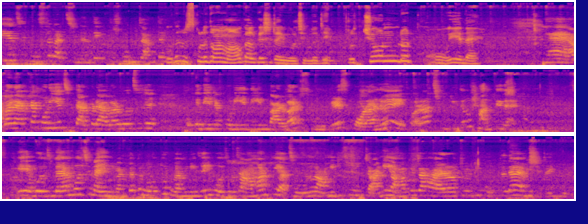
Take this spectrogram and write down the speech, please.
দিয়েছে বুঝতে পারছি না দেখতে শুন জানতে ওদের স্কুলে তোমার মাও কালকে সেটাই বলছিল যে প্রচণ্ড ইয়ে দেয়। হ্যাঁ আবার একটা করিয়েছি তারপরে আবার বলছে যে ওকে দিয়ে এটা করিয়ে দিন বারবার স্কুল ড্রেস পরানো এ করা ছুটিতেও শান্তি দেয় না। এ বলছে ম্যাম বলছে না এই ম্যামটা তো নতুন ম্যাম নিজেই বলছে। বলছে আমার কি আছে? বলুন আমি কিছু জানি আমাকে যা হায়ার অথরিটি করতে দেয় আমি সেটাই করি।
